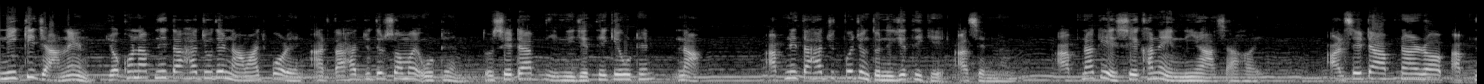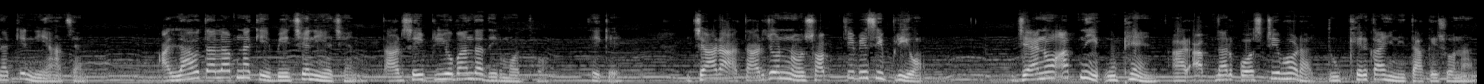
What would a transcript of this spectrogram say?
আপনি কি জানেন, যখন আপনি তাহাজুদের নামাজ পড়েন আর তাহাজুদের সময় ওঠেন, তো সেটা আপনি নিজে থেকে ওঠেন? না, আপনি তাহাজুদ পর্যন্ত নিজে থেকে আসেন না। আপনাকে সেখানে নিয়ে আসা হয়, আর সেটা আপনার রব আপনাকে নিয়ে আসেন আল্লাহ তালা আপনাকে বেছে নিয়েছেন তার সেই প্রিয় বান্দাদের মধ্য থেকে, যারা তার জন্য সবচেয়ে বেশি প্রিয়। যেন আপনি উঠেন আর আপনার কষ্টে ভরা দুঃখের কাহিনী তাকে শোনান।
